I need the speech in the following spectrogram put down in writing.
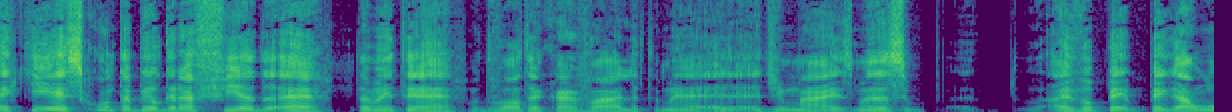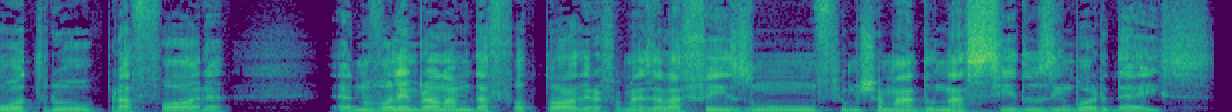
é, que esse conta a biografia. Do, é, também tem. É, do Walter Carvalho também é, é demais. Mas assim, aí vou pe pegar um outro para fora. Eu não vou lembrar o nome da fotógrafa, mas ela fez um filme chamado Nascidos em Bordéis.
